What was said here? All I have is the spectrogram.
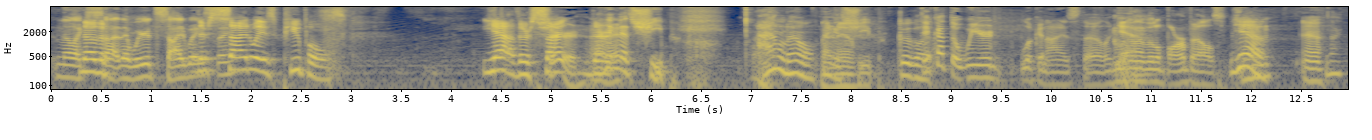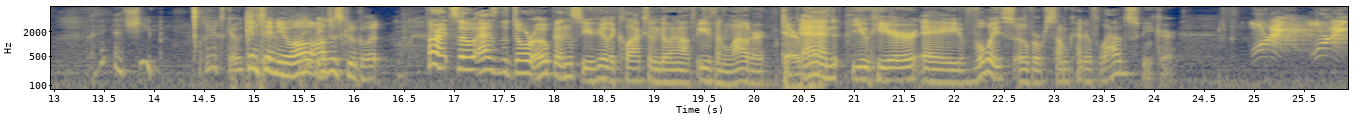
And they're like No, the- si- that weird sideways they're thing. sideways pupils. Yeah, they're Sure, side. I They're, think that's sheep. I don't know. I think know. it's sheep. Google They've it. got the weird looking eyes though, like Yeah. yeah. little barbells. Yeah, mm-hmm. Yeah. I think that's sheep. I think it's goats. continue. I'll, I'll just Google it. All right, so as the door opens, you hear the klaxon going off even louder. Terrible. And you hear a voice over some kind of loudspeaker. Warning, warning.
